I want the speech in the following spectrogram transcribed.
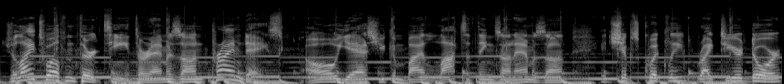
July 12th and 13th are Amazon Prime Days. Oh, yes, you can buy lots of things on Amazon. It ships quickly right to your door.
